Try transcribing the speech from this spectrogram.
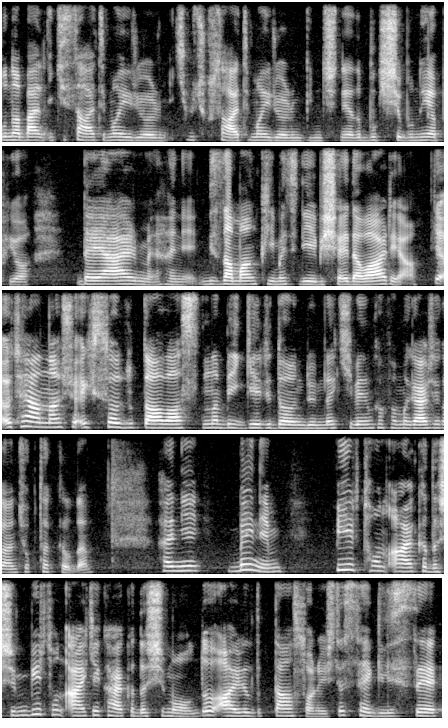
Buna ben iki saatimi ayırıyorum, iki buçuk saatimi ayırıyorum gün içinde ya da bu kişi bunu yapıyor değer mi? Hani bir zaman kıymeti diye bir şey de var ya. Ya öte yandan şu ekşi sözlük davasına bir geri döndüğümde ki benim kafama gerçekten çok takıldı. Hani benim bir ton arkadaşım, bir ton erkek arkadaşım oldu. Ayrıldıktan sonra işte sevgilisi,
